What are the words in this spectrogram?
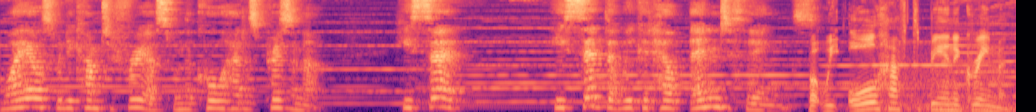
Why else would he come to free us when the core had us prisoner? He said. He said that we could help end things. But we all have to be in agreement.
